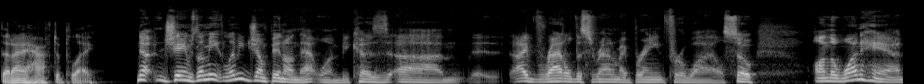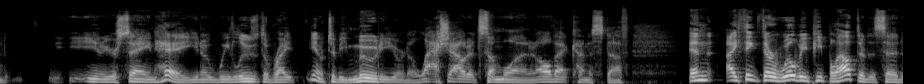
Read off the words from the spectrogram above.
that I have to play. Now, James, let me let me jump in on that one because um, I've rattled this around in my brain for a while. So, on the one hand, you know you're saying hey you know we lose the right you know to be moody or to lash out at someone and all that kind of stuff and i think there will be people out there that said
